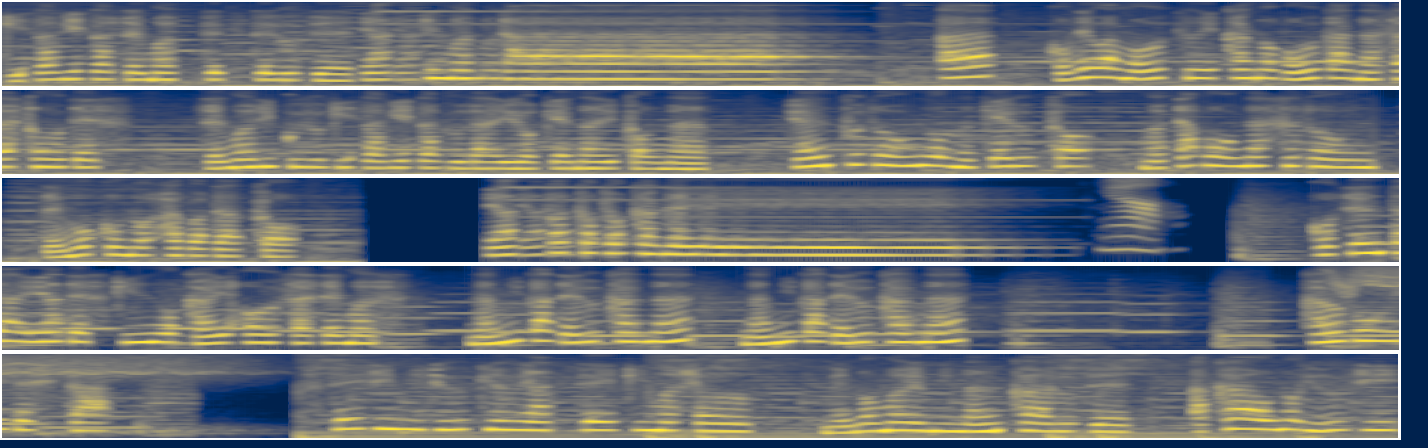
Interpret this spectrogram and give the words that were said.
ギザギザ迫ってきてるぜ。やっちまったー。ああ、これはもう追加の棒がなさそうです。迫り来るギザギザぐらい避けないとな。ジャンプゾーンを抜けると、またボーナスゾーン。でもこの幅だと。やっぱ届かねー。5000ダイヤでスキンを解放させます。何が出るかな？何が出るかな？カウボーイでした。ステージ29やっていきましょう。目の前になんかあるぜ。赤青の U 字、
